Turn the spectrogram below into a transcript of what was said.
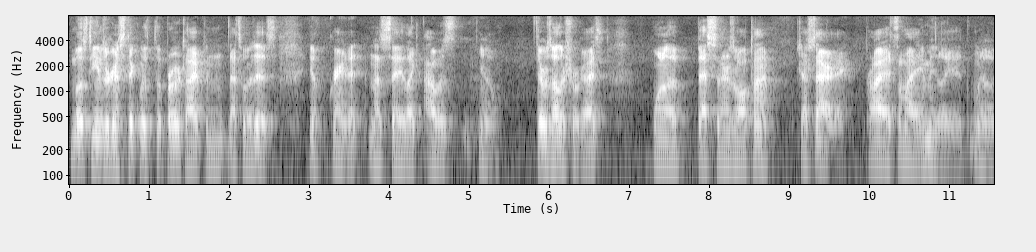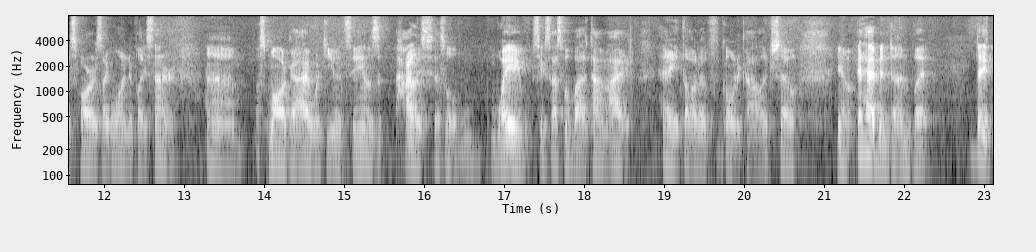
Most teams are going to stick with the prototype, and that's what it is. You know, granted, not to say like I was, you know, there was other short guys. One of the best centers of all time, Jeff Saturday. Probably somebody I emulated, you know, as far as like wanting to play center. Um, a smaller guy went to UNC and was highly successful, way successful by the time I had any thought of going to college. So, you know, it had been done, but they,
